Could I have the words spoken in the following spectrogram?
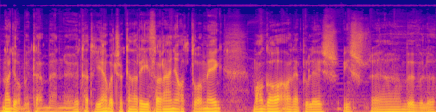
nagyobb ütemben nő. Tehát, hiába csökken a részaránya, attól még maga a repülés is bővülő.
